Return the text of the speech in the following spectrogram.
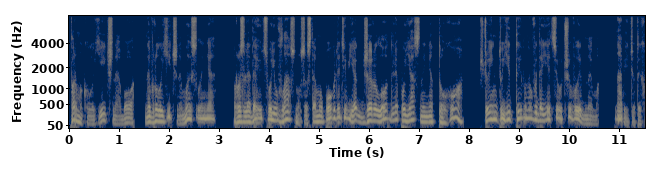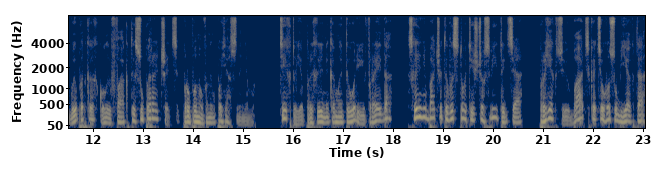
фармакологічне або неврологічне мислення, розглядають свою власну систему поглядів як джерело для пояснення того, що інтуїтивно видається очевидним, навіть у тих випадках, коли факти суперечать пропонованим поясненням. Ті, хто є прихильниками теорії Фрейда, схильні бачити в істоті, що світиться, проєкцію батька цього суб'єкта,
